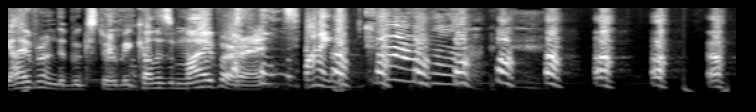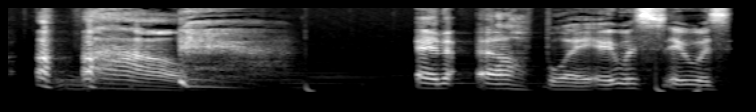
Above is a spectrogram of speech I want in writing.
guy from the bookstore becomes my parent. Oh my God. wow. and oh boy, it was it was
